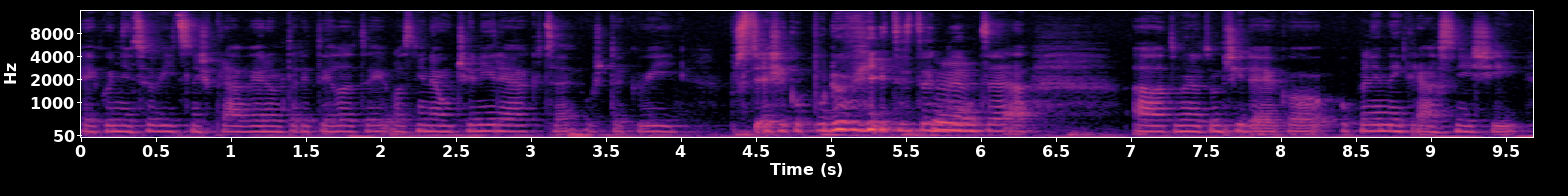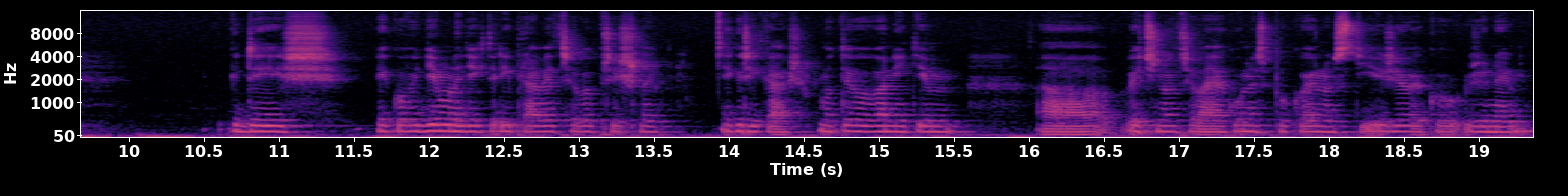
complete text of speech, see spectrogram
jako něco víc, než právě jenom tady tyhle ty vlastně naučené reakce, už takový prostě až jako pudový ty tendence hmm. a, a to mi na tom přijde jako úplně nejkrásnější, když jako vidím lidi, kteří právě třeba přišli, jak říkáš, motivovaný tím, a většinou třeba nějakou nespokojeností, že jako ženy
